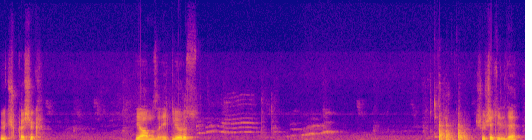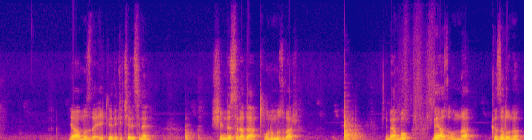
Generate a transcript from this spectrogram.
3 kaşık yağımızı ekliyoruz. Şu şekilde yağımızı da ekledik içerisine. Şimdi sırada unumuz var. Şimdi ben bu beyaz unla kızıl unu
